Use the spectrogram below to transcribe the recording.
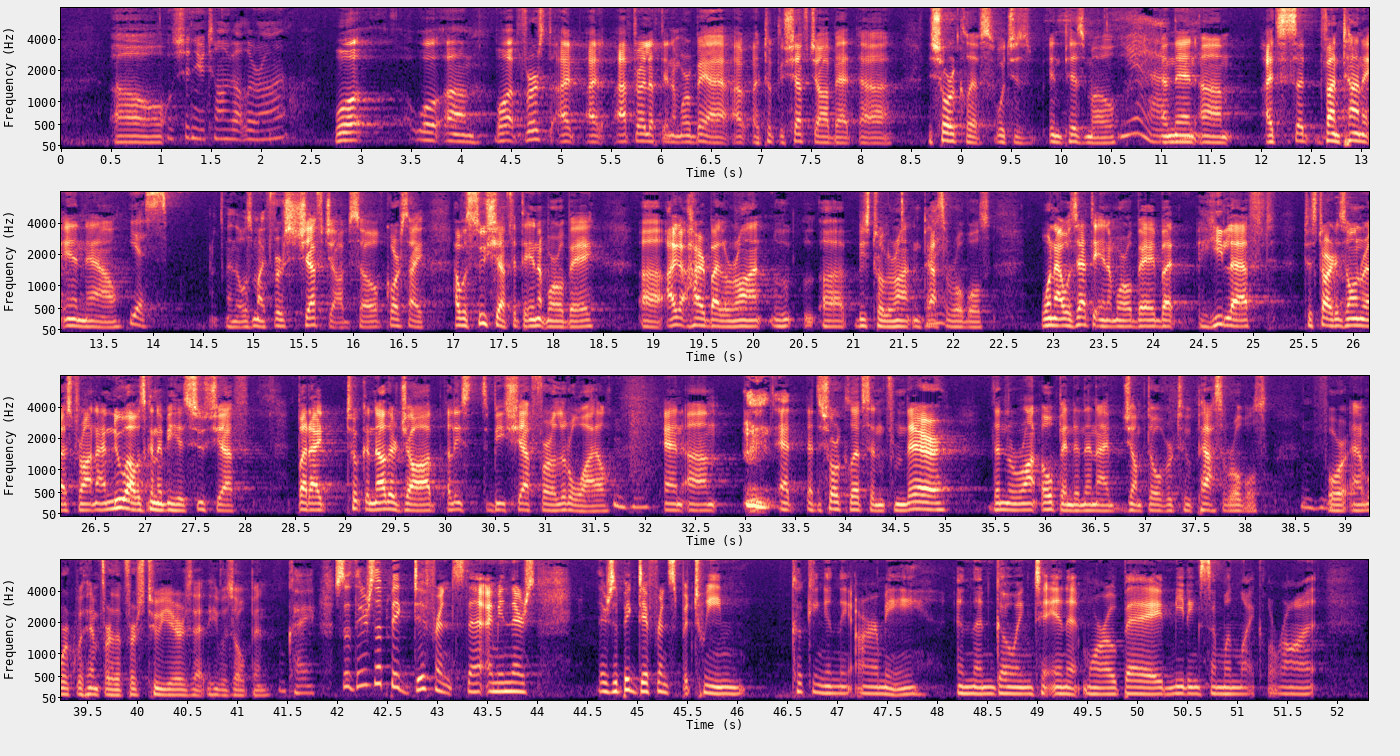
oh Well, shouldn't you tell them about Laurent? Well, well, um, well. At first, I, I after I left Inn at Morro Bay, I, I, I took the chef job at uh, the Shore Cliffs, which is in Pismo. Yeah. And then um, I said Fontana Inn now, Yes. and that was my first chef job. So of course, I, I was sous chef at the Inn at Morro Bay. Uh, I got hired by Laurent, who- uh, Bistro Laurent in Paso Robles, when I was at the Inn at Morro Bay. But he left to start his own restaurant. And I knew I was going to be his sous chef, but I took another job, at least to be chef for a little while, and um, at, at the Shore Cliffs. And from there, then Laurent opened, and then I jumped over to Paso Robles. For, and I worked with him for the first two years that he was open. Okay. So there's a big difference That I mean, there's there's a big difference between cooking in the army and then going to Inn at Morro Bay, meeting someone like Laurent.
